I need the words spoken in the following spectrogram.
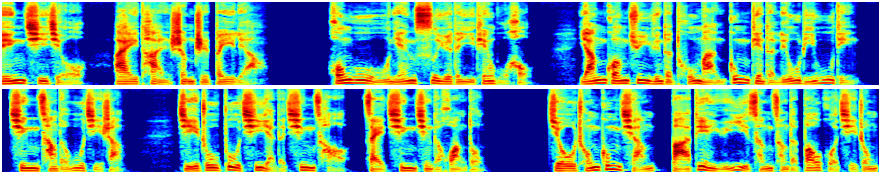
零七九哀叹生之悲凉。洪武五年四月的一天午后，阳光均匀的涂满宫殿的琉璃屋顶，清苍的屋脊上，几株不起眼的青草在轻轻的晃动。九重宫墙把殿宇一层层的包裹其中，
